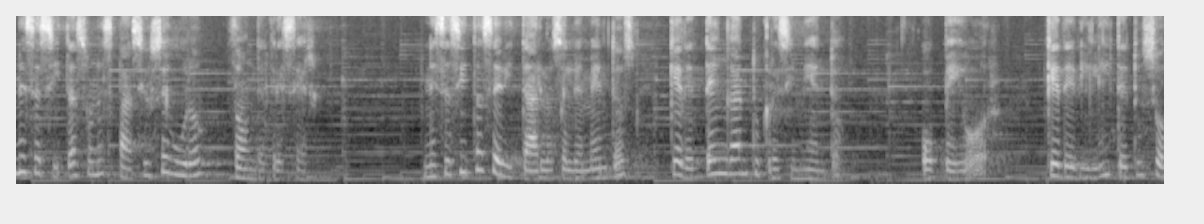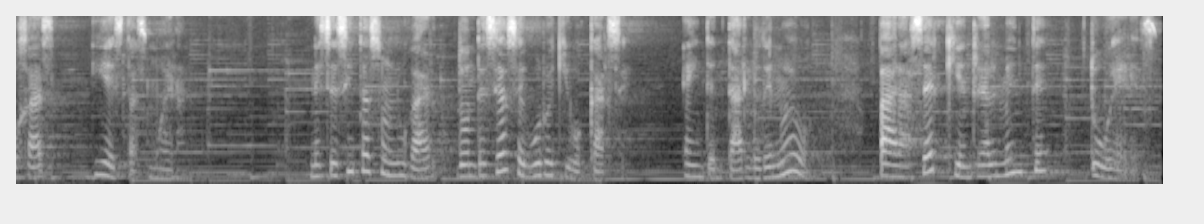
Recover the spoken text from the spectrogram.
necesitas un espacio seguro donde crecer. Necesitas evitar los elementos que detengan tu crecimiento, o peor, que debilite tus hojas y éstas mueran. Necesitas un lugar donde sea seguro equivocarse e intentarlo de nuevo, para ser quien realmente tú eres.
